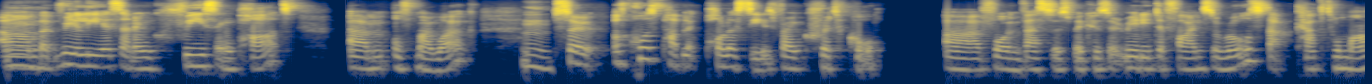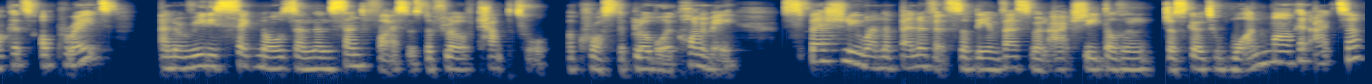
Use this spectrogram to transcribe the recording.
um, mm. but really is an increasing part um, of my work. Mm. So, of course, public policy is very critical uh, for investors because it really defines the rules that capital markets operate and it really signals and incentivizes the flow of capital across the global economy especially when the benefits of the investment actually doesn't just go to one market actor,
